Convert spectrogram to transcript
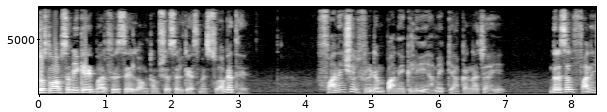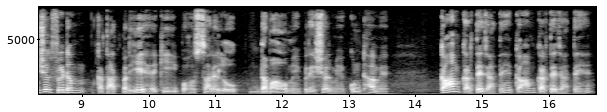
दोस्तों, आप सभी के एक बार फिर से लॉन्ग टर्म शेयर सेल्टियस में स्वागत है। फाइनेंशियल फ्रीडम पाने के लिए हमें क्या करना चाहिए? दरअसल फाइनेंशियल फ्रीडम का तात्पर्य ये है कि बहुत सारे लोग दबाव में प्रेशर में, कुंठा में काम करते जाते हैं, काम करते जाते हैं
